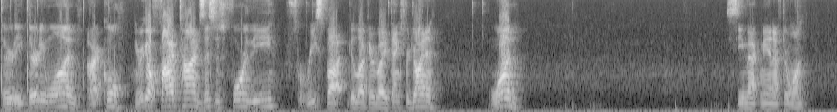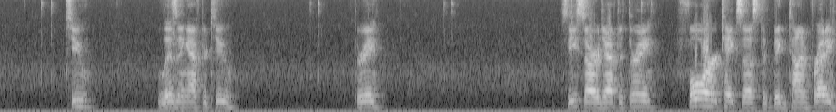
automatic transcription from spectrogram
30, 31. Alright, cool. Here we go. Five times. This is for the free spot. Good luck, everybody. Thanks for joining. One. C-Mac Man after one. Two. Lizzing after two. Three. C Sarge after three. Four takes us to Big Time Freddy.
